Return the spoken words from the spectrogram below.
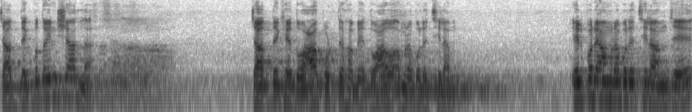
চাঁদ দেখব তো ইনশাআল্লাহ। চাঁদ দেখে দোয়া পড়তে হবে, দোয়াও আমরা বলেছিলাম। এরপরে আমরা বলেছিলাম যে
